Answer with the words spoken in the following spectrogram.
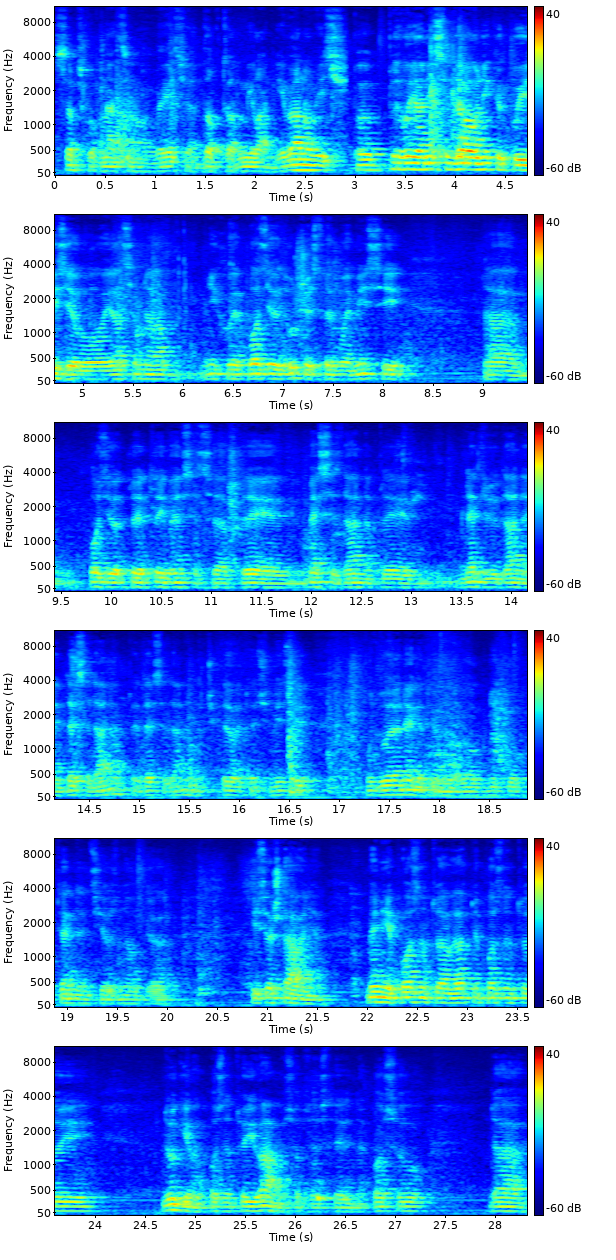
Srpskog nacionalnog veća, dr. Milan Ivanović. Pa, prvo ja nisam dao nikakvu izjavu, ja sam na njihove pozive da učestvujem u emisiji, na poziv od pre tri meseca, pre mesec dana, pre nedelju dana i deset dana, pre deset dana, znači pre ove treće emisije, udvoje negativno ovog njihovog tendencijoznog izveštavanja. Meni je poznato, a vratno je poznato i drugima, poznato i vama, s obzirom ste na Kosovu, da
